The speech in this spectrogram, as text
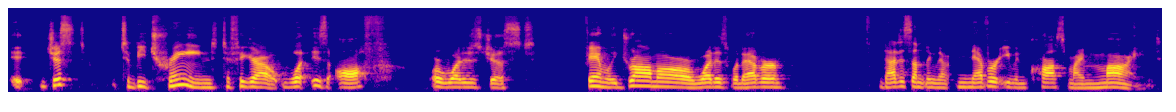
it just to be trained to figure out what is off or what is just family drama or what is whatever. That is something that never even crossed my mind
